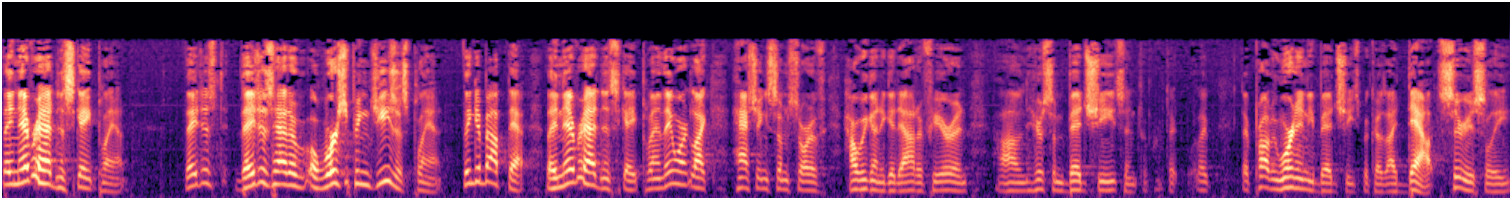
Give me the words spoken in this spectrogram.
They never had an escape plan. They just, they just had a, a worshiping Jesus plan. Think about that. They never had an escape plan. They weren't like hashing some sort of how are we going to get out of here and uh, here's some bed sheets and like there probably weren't any bed sheets because I doubt seriously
